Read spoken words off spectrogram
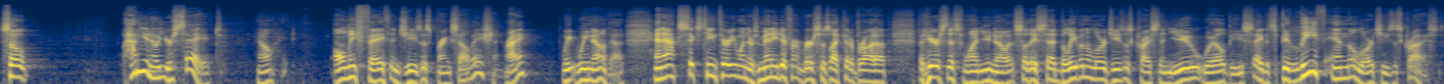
So, how do you know you're saved? You know, only faith in Jesus brings salvation, right? We, we know that. And Acts 16:31, there's many different verses I could have brought up, but here's this one, you know it. So they said, believe in the Lord Jesus Christ, and you will be saved. It's belief in the Lord Jesus Christ.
